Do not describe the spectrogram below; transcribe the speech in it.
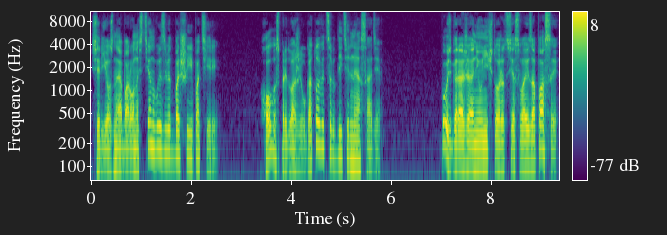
Серьезная оборона стен вызовет большие потери. Холос предложил готовиться к длительной осаде. Пусть горожане уничтожат все свои запасы,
